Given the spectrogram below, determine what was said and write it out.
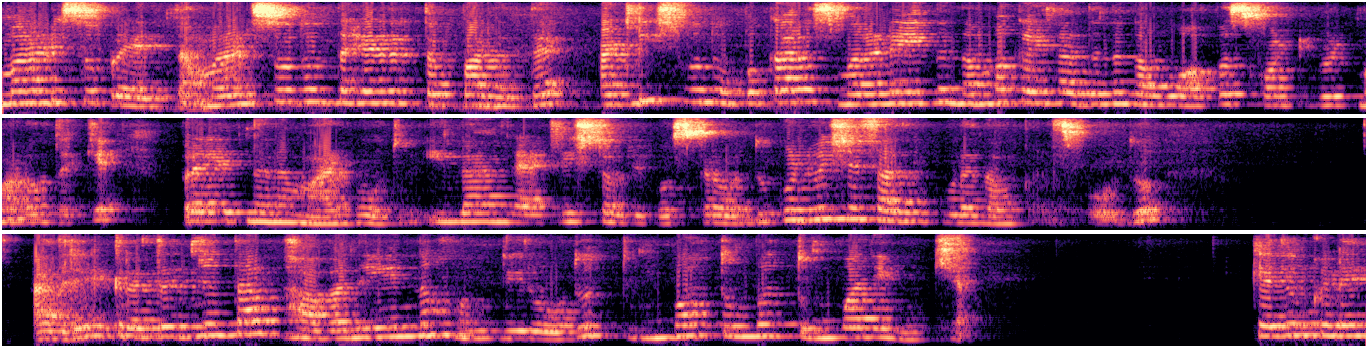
ಮರಳಿಸೋ ಪ್ರಯತ್ನ. ಮರಳಿಸೋದು ಅಂತ ಹೇಳಿದ್ರೆ ತಪ್ಪಾಗುತ್ತೆ. ಅಟ್ಲೀಸ್ಟ್ ಒಂದು ಉಪಕಾರ ಸ್ಮರಣೆಯಿಂದ ನಮ್ಮ ಕೈಲಿ ಅದನ್ನ ನಾವು ವಾಪಸ್ ಕಾಂಟ್ರಿಬ್ಯೂಟ್ ಮಾಡೋದಕ್ಕೆ ಪ್ರಯತ್ನನ ಮಾಡಬಹುದು ಇಲ್ಲ ಅಂದ್ರೆ ಅಟ್ಲೀಸ್ಟ್ ಅವರಿಗೋಸ್ಕರ ಒಂದು ಗುಡ್ ವಿಶಸ್ ಆದ್ರೂ ಕೂಡ ನಾವು ಕಳಿಸ್ಬೋದು. ಆದ್ರೆ ಕೃತಜ್ಞತಾ ಭಾವನೆಯನ್ನ ಹೊಂದಿರೋದು ತುಂಬಾ ತುಂಬಾ, ತುಂಬಾನೇ ಮುಖ್ಯ. ಕೆಲವು ಕಡೆ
